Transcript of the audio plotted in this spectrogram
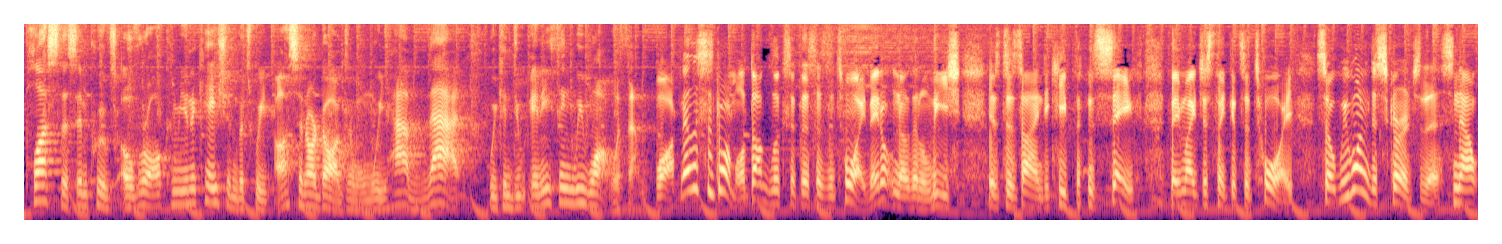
plus this improves overall communication between us and our dogs. And when we have that, we can do anything we want with them. Walk. Now this is normal. A dog looks at this as a toy. They don't know that a leash is designed to keep them safe. They might just think it's a toy. So we want to discourage this. Now,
